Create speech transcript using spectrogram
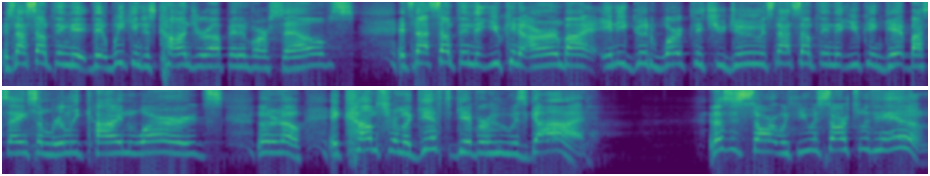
It's not something that, that we can just conjure up in of ourselves. It's not something that you can earn by any good work that you do. It's not something that you can get by saying some really kind words. No, no, no. It comes from a gift giver who is God. It doesn't start with you, it starts with Him.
